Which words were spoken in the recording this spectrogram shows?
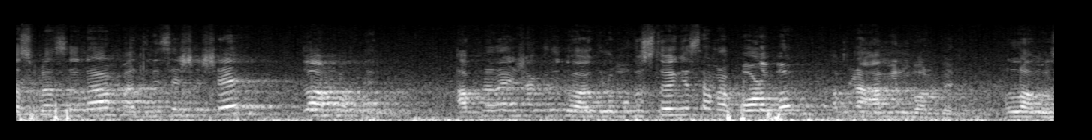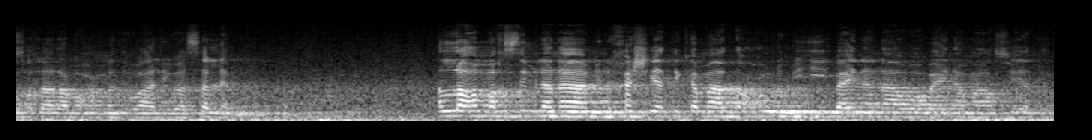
রাসূলুল্লাহ সাল্লাল্লাহু মাজলিসের শেষে দোয়া পড়তেন। আপনারা আশা করি দোয়াগুলো মুখস্থ হয়ে গেছে, আমরা পড়ব। আপনারা আমিন বলবেন। اللهم صل على محمد وآله وسلم. اللهم اقسم لنا من خشيتك ما تحول به بيننا وبين معصيتك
